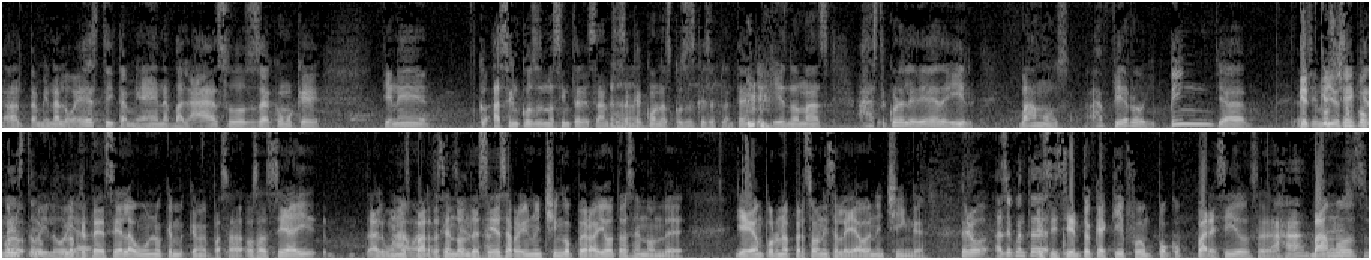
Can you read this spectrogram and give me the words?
a- también al oeste y también a balazos. O sea, como que tiene hacen cosas más interesantes Ajá. acá con las cosas que se plantean y aquí es nomás ah está cura la idea de ir vamos ah fierro y ping ya Que, que yo sé un poco lo, que te decía la 1 que, me- que me pasaba. O sea, sí hay algunas Ah, bueno, partes en sí, donde sí desarrollan un chingo, pero hay otras en donde llegan por una persona y se la llevan en chinga. pero haz de cuenta sí siento que aquí fue un poco parecido. O sea, Ajá, vamos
